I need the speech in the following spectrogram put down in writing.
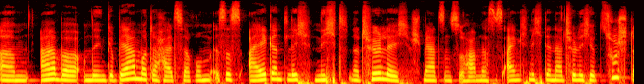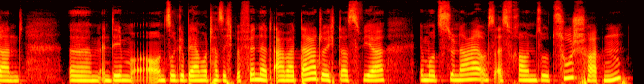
Ähm, aber um den Gebärmutterhals herum ist es eigentlich nicht natürlich, Schmerzen zu haben. Das ist eigentlich nicht der natürliche Zustand, ähm, in dem unsere Gebärmutter sich befindet. Aber dadurch, dass wir emotional uns als Frauen so zuschotten,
